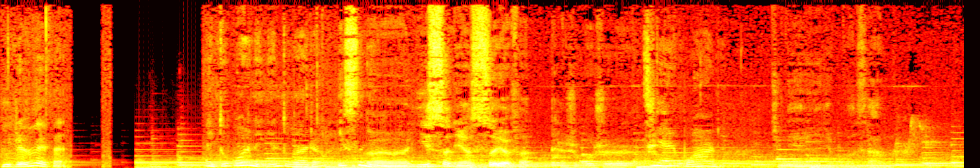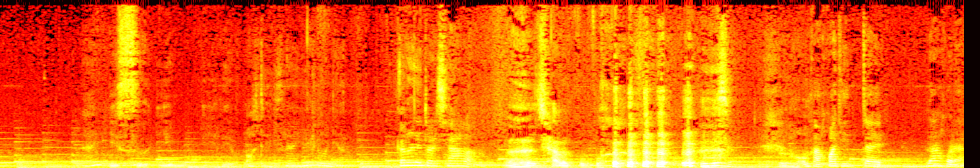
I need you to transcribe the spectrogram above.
以人为本。哎，你读博是哪年读来着？一四年。嗯，一四年四月份开始博士。今年是博二的。今年已经博三了。哎，一四一五一六。哦，对，现在一六年了。刚才那段掐了。嗯，掐了不不。行，好，我们把话题再拉回来。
